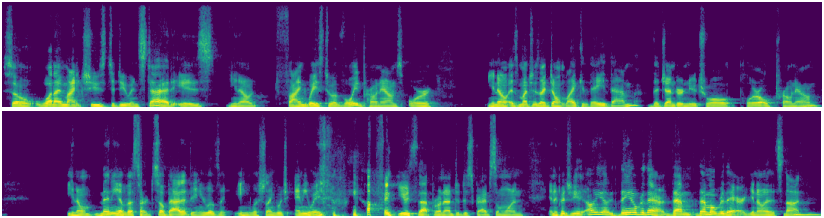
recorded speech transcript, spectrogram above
So what I might choose to do instead is, you know, find ways to avoid pronouns or you know, as much as I don't like they them, the gender neutral plural pronoun, you know, many of us are so bad at the English language anyway that we often use that pronoun to describe someone in a picture. Oh, yeah, they over there, them, them over there, you know, and it's not mm-hmm.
